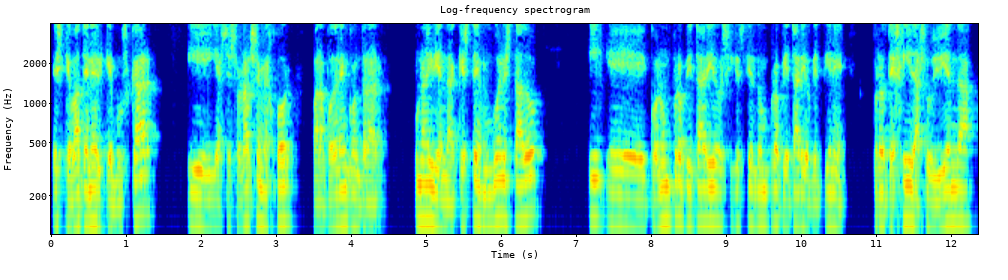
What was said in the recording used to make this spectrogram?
es que va a tener que buscar y asesorarse mejor para poder encontrar una vivienda que esté en buen estado y eh, con un propietario, sí que un propietario que tiene protegida su vivienda,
